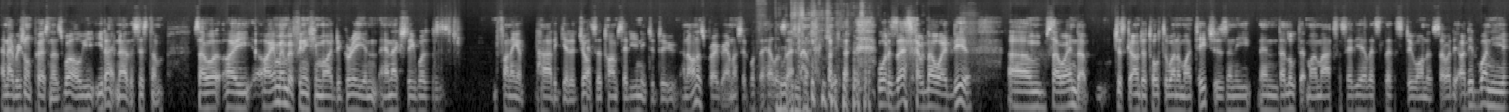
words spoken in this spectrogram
an Aboriginal person as well, you, you don't know the system. So I I remember finishing my degree and, and actually was finding it hard to get a job. So the time said you need to do an honours program. And I said, what the hell is what that? Is that? what is that? I have no idea. Um, so I ended up just going to talk to one of my teachers, and he and they looked at my marks and said, "Yeah, let's let's do honors." So I did, I did one year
